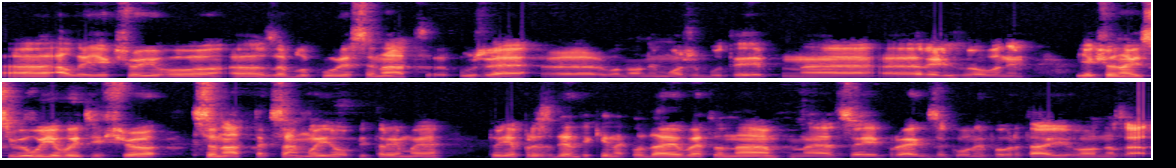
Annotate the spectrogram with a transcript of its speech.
Е, але якщо його е, заблокує Сенат, уже е, воно не може бути реалізованим. Якщо навіть собі уявити, що Сенат так само його підтримує, то є президент, який накладає вето на цей проект закону і повертає його назад.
